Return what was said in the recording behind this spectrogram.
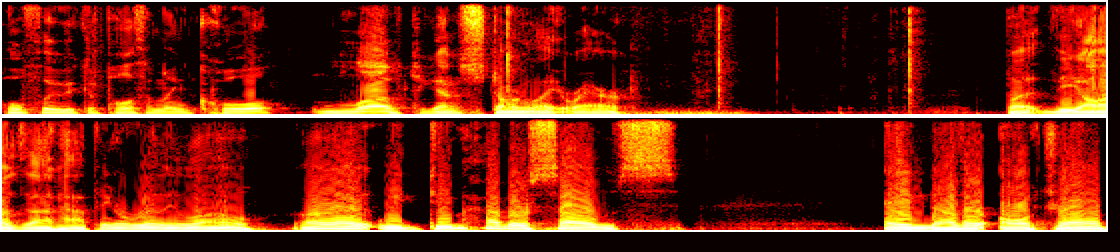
Hopefully we could pull something cool. Love to get a Starlight Rare. But the odds of that happening are really low. Alright, we do have ourselves another Ultra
